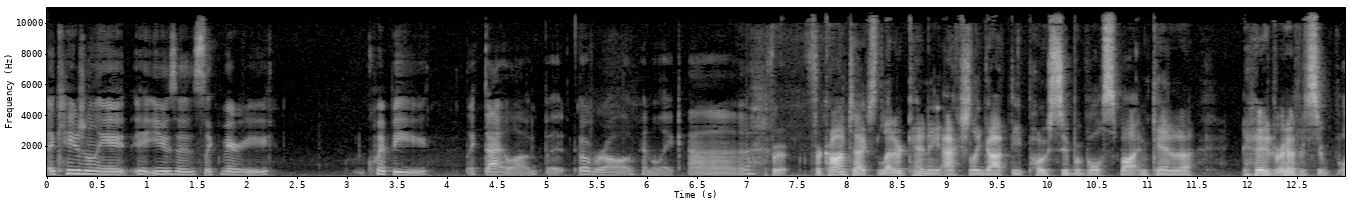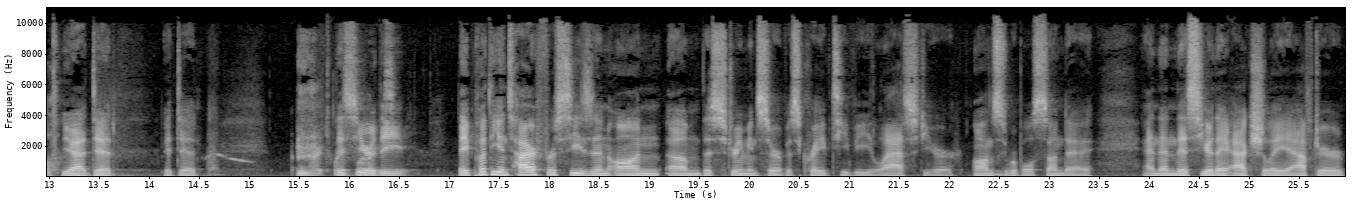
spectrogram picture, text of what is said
occasionally it, it uses like very quippy like dialogue but overall i'm kind of like uh for for context, Letterkenny actually got the post Super Bowl spot in Canada. It aired right after Super Bowl. Yeah, it did. It did. This year, legacy. the they put the entire first season on um, the streaming service Crave TV last year on Super Bowl Sunday, and then this year they actually after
